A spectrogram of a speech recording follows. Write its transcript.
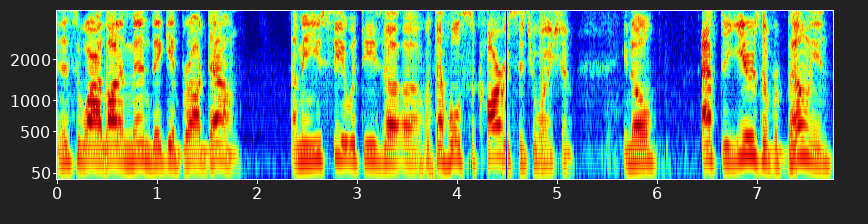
And this is why a lot of men, they get brought down. I mean, you see it with these, uh, uh with that whole Sicarii situation. You know, after years of rebellion,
